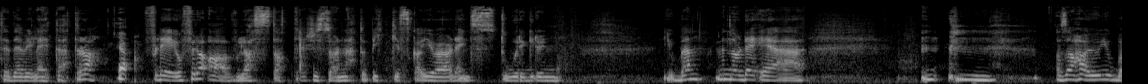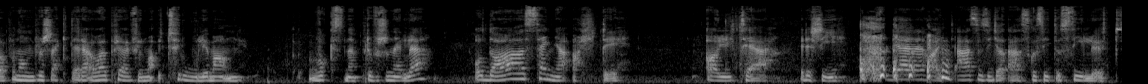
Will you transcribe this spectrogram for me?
til det vi leter etter. da. Ja. For det er jo for å avlaste at regissøren nettopp ikke skal gjøre den store grunnjobben. Men når det er Altså, jeg har jo jobba på noen prosjekter og har prøvefilma utrolig mange voksne profesjonelle. Og da sender jeg alltid alle til regi. For det har, jeg syns ikke at jeg skal sitte og stile ut.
